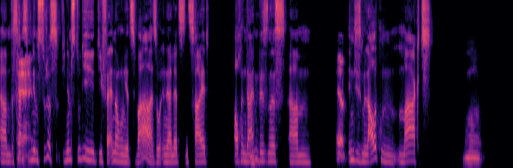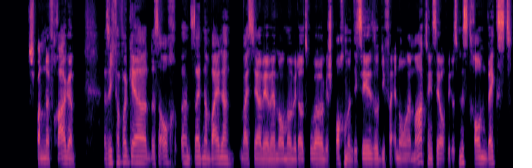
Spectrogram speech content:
Ähm, das heißt, ja. wie nimmst du das, wie nimmst du die, die Veränderung jetzt wahr, so in der letzten Zeit, auch in deinem mhm. Business, ähm, in diesem lauten Markt? Hm. Spannende Frage. Also ich verfolge ja das auch äh, seit einer Weile. Weißt ja, wir, wir haben auch mal wieder drüber gesprochen und ich sehe so die Veränderung am Markt und ich sehe auch, wie das Misstrauen wächst.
